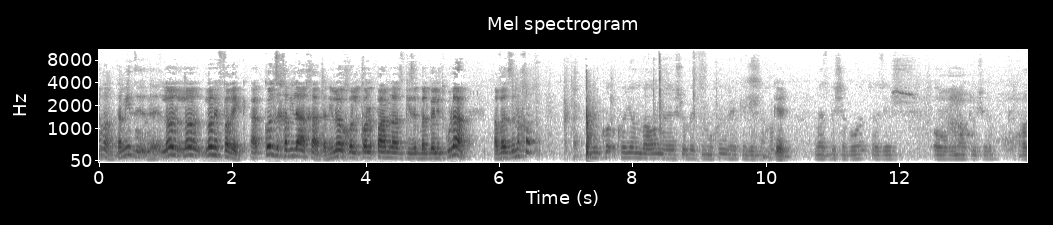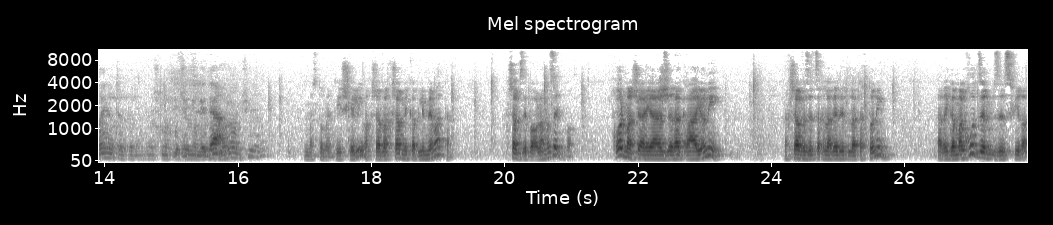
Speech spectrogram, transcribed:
דבר. תמיד, זה- לא, לא, לא לפרק. הכל זה חבילה אחת. אני לא יכול כל פעם, כי זה מבלבל את כולם, אבל זה נכון. כל- יום בעומר יש לו בעצם מוחים וכלים, נכון? כן. ואז בשבועות, אז יש אור ומקלי שלו. כבר אין יותר כלים, יש מלכות של מלכות. מה זאת אומרת? יש כלים, עכשיו עכשיו מקבלים למטה. עכשיו זה בעולם הזה כבר. כל מה שהיה זה רק רעיוני. עכשיו זה צריך לרדת לתחתונים. הרי גם מלכות זה, זה ספירה.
